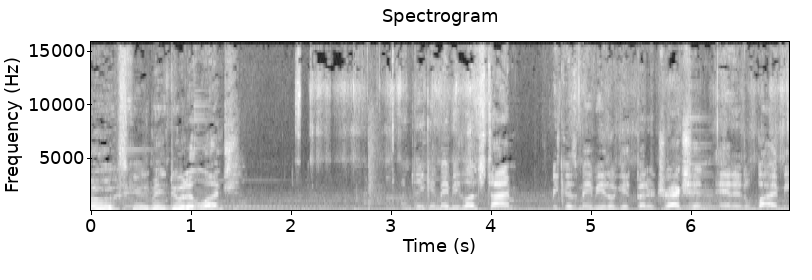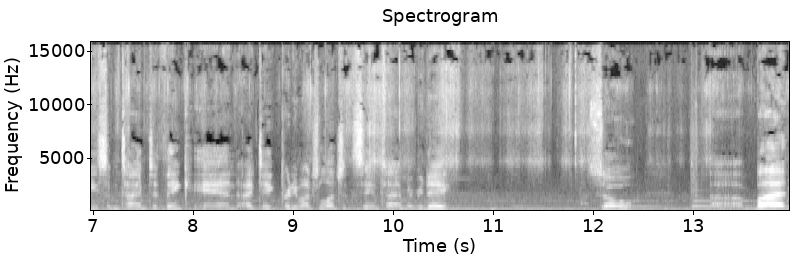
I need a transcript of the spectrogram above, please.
Ooh, excuse me, do it at lunch. I'm thinking maybe lunchtime because maybe it'll get better traction and it'll buy me some time to think. And I take pretty much lunch at the same time every day. So, uh, but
